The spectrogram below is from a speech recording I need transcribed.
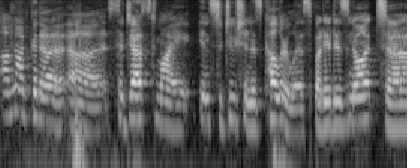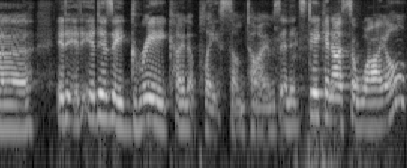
I'm not going to uh, suggest my institution is colorless, but it is not. Uh, it, it, it is a gray kind of place sometimes, and it's taken us a while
